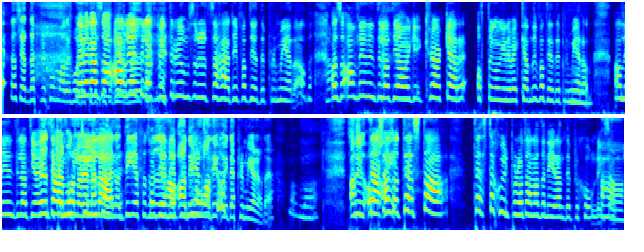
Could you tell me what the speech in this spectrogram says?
Alltså jag har depression och ADHD. Nej men alltså anledningen till att mitt rum ser ut så här det är för att jag är deprimerad. Alltså anledningen till att jag krökar åtta gånger i veckan det är för att jag är deprimerad. Mm. Anledningen till att jag är inte kan mot hålla killar. relationen, det är för att för att vi jag är har deprimerad. ADHD och är deprimerade. Mm. Alltså, Sluta, också- alltså testa, testa skyll på något annat än er depression liksom.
